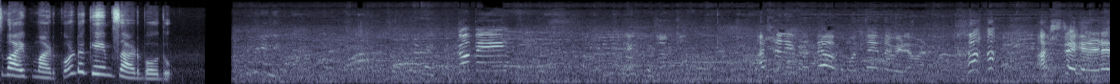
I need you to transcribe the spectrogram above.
ಸ್ವೈಪ್ ಮಾಡಿಕೊಂಡು ಗೇಮ್ಸ್ ಆಡ್ಬೋದು ಅಷ್ಟೇ ನೀವು ಮುಂದೆ ಹೋಗಿ ಮುಂದೆಯಿಂದ ವಿಡಿಯೋ ಮಾಡಿ ಅಷ್ಟೇ ಎರಡೇ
